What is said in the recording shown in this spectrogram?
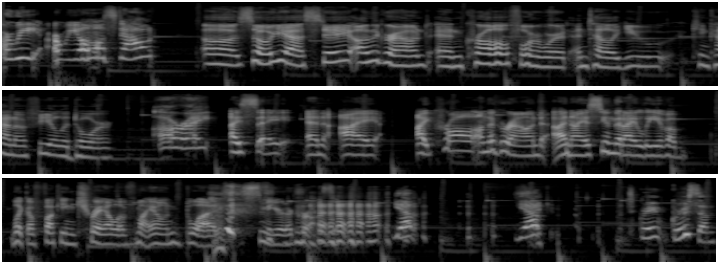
Are we are we almost out? uh, so yeah, stay on the ground and crawl forward until you can kind of feel a door. All right, I say, and I I crawl on the ground, and I assume that I leave a like a fucking trail of my own blood smeared across it. Yep. Yep. It's great gruesome.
